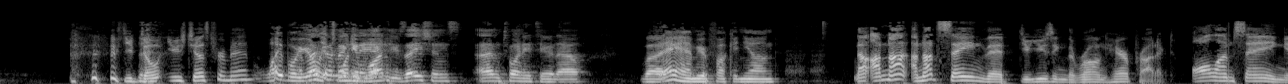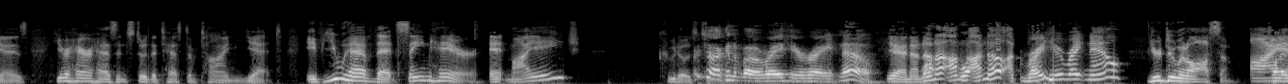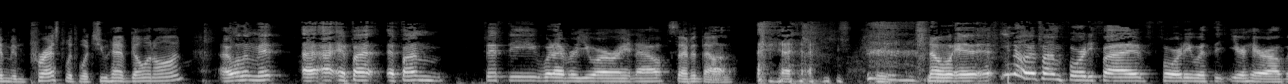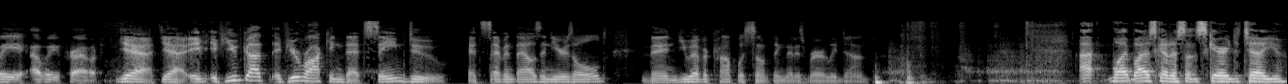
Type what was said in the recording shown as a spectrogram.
you don't use just for men? White boy, I'm you're not only gonna make any 21. accusations. I'm 22 now, but Damn, you're fucking young. Now, I'm not I'm not saying that you're using the wrong hair product. All I'm saying is your hair hasn't stood the test of time yet. If you have that same hair at my age, kudos we're to you. talking about right here, right now. Yeah, no, no, no. I'm, What- I know. I'm- Right here, right now, you're doing awesome. I am impressed with what you have going on. I will admit, I, I, if I if I'm 50, whatever you are right now, Seven thousand. uh, no, uh, you know, if I'm 45, 40 with your hair, I'll be I'll be proud. yeah, yeah. If, if you've got, if you're rocking that same do at seven thousand years old, then you have accomplished something that is rarely done. I, White boy, I just got something scary to tell you.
